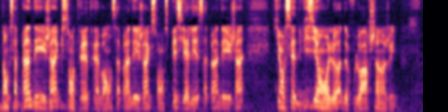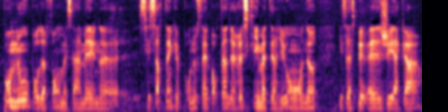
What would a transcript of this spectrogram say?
Donc, ça prend des gens qui sont très, très bons, ça prend des gens qui sont spécialistes, ça prend des gens qui ont cette vision-là de vouloir changer. Pour nous, pour le fond, mais ça amène, c'est certain que pour nous, c'est important de recycler les matériaux. On a les aspects ESG à cœur.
